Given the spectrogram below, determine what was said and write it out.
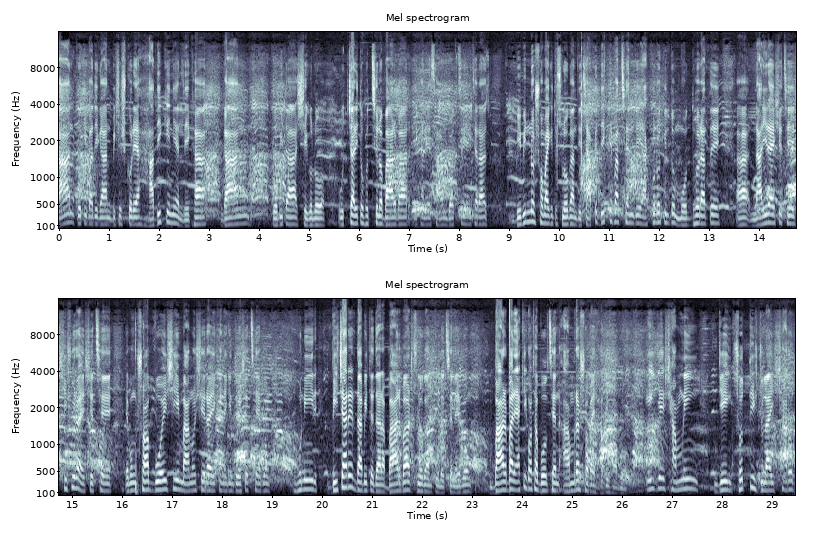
গান, প্রতিবাদী গান, বিশেষ করে হাদিকে নিয়ে লেখা গান, কবিতা, সেগুলো উচ্চারিত হচ্ছিল বারবার। এখানে সাউন্ড বক্সে এছাড়া বিভিন্ন সময় কিন্তু স্লোগান দিচ্ছে। আপনি দেখতে পাচ্ছেন যে এখনও কিন্তু মধ্যরাতে নারীরা এসেছে, শিশুরা এসেছে এবং সব বয়সী মানুষেরা এখানে কিন্তু এসেছে এবং খুনির বিচারের দাবিতে তারা বারবার স্লোগান তুলেছেন এবং বারবার একই কথা বলছেন, আমরা সবাই হাতি হব। এই যে সামনেই যেই ছত্রিশ জুলাই স্মারক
